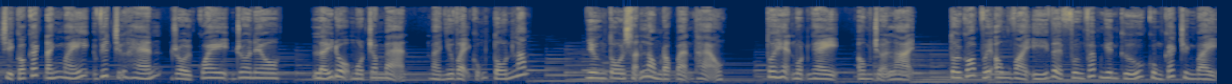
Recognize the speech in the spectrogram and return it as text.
Chỉ có cách đánh máy, viết chữ Hán, rồi quay Roneo, lấy độ 100 bản, mà như vậy cũng tốn lắm. Nhưng tôi sẵn lòng đọc bản thảo. Tôi hẹn một ngày, ông trở lại. Tôi góp với ông vài ý về phương pháp nghiên cứu cùng cách trình bày.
